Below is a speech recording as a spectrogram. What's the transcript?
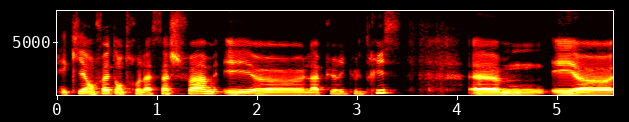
et qui est en fait entre la sage-femme et euh, la puéricultrice. Euh, et, euh,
